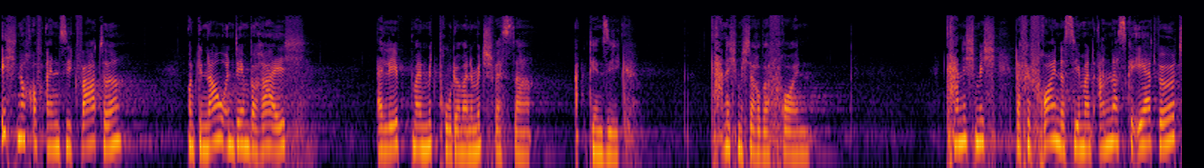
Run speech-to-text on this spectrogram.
ich noch auf einen Sieg warte und genau in dem Bereich erlebt mein Mitbruder, meine Mitschwester den Sieg? Kann ich mich darüber freuen? Kann ich mich dafür freuen, dass jemand anders geehrt wird,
